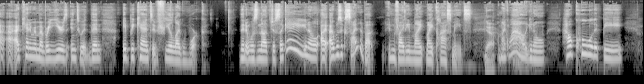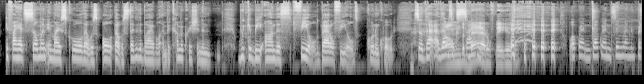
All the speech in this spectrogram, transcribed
I, I can't even remember years into it. Then it began to feel like work. Then it was not just like, hey, you know, I, I was excited about inviting my my classmates. Yeah. I'm like, wow, you know, how cool would it be if I had someone in my school that was all that was study the Bible and become a Christian, and we could be on this field, battlefield, quote unquote. So that that was exciting. the battlefield. Walk around and talk around and sing around and pray.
